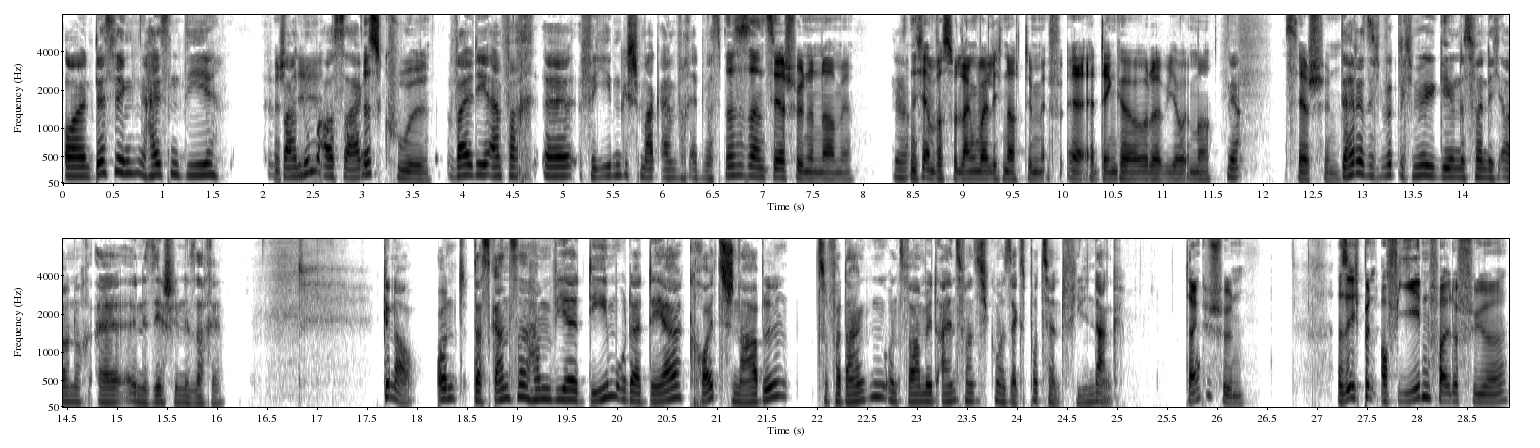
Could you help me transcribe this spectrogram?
Und deswegen heißen die verstehe. Barnum-Aussagen, Das ist cool. weil die einfach äh, für jeden Geschmack einfach etwas Das ist ein sehr schöner Name. Ja. Ist Nicht einfach so langweilig nach dem F- äh, Erdenker oder wie auch immer. Ja. Sehr schön. Da hat er sich wirklich Mühe gegeben, das fand ich auch noch äh, eine sehr schöne Sache. Genau. Und das Ganze haben wir dem oder der Kreuzschnabel zu verdanken und zwar mit 21,6 Prozent. Vielen Dank. Dankeschön. Also ich bin auf jeden Fall dafür,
